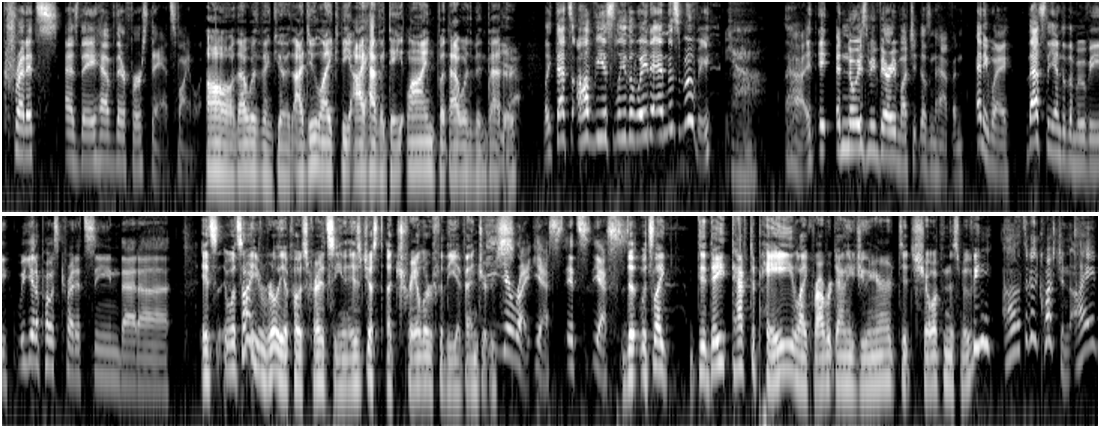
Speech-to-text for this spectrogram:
credits as they have their first dance finally. Oh, that would have been good. I do like the I have a date line, but that would have been better. Yeah. Like that's obviously the way to end this movie. Yeah. Ah, it, it annoys me very much it doesn't happen. Anyway, that's the end of the movie. We get a post credit scene that uh It's well, it's not even really a post credit scene. It's just a trailer for the Avengers. You're right. Yes. It's yes. The, it's like, did they have to pay like Robert Downey Jr. to show up in this movie? Oh, that's a good question. I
